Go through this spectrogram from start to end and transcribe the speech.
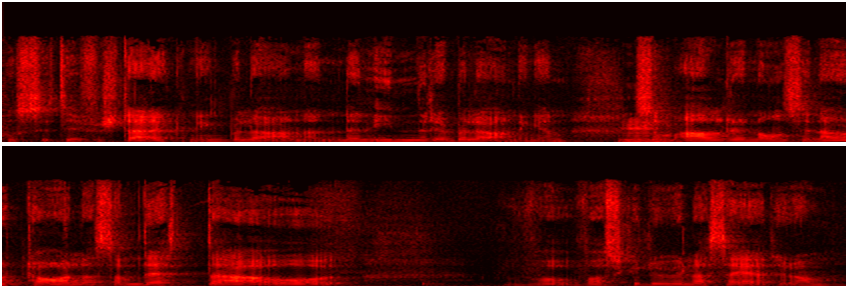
positiv förstärkning, belönen, den inre belöningen. Som aldrig någonsin har hört talas om detta och vad, vad skulle du vilja säga till dem?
